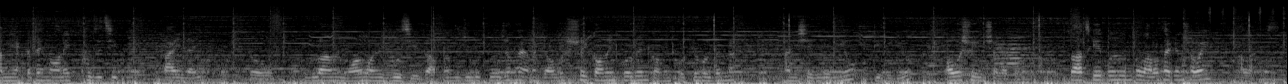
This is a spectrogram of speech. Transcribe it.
আমি একটা টাইমে অনেক খুঁজেছি, পাই নাই। তো এগুলো আমি মর্ম আমি বুঝি। তো আপনাদের যদি প্রয়োজন হয়, আমাকে অবশ্যই কমেন্ট করবেন কমেন্ট করতে বলবেন না। আমি সেগুলো নিয়েও একটি ভিডিও অবশ্যই ইনশাল্লাহ করব। তো আজকে এই পর্যন্ত ভালো থাকেন সবাই, আল্লাহ হাফিজ।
